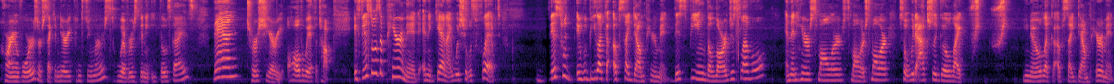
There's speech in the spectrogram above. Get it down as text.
carnivores or secondary consumers, whoever is going to eat those guys. Then tertiary, all the way at the top. If this was a pyramid, and again, I wish it was flipped, this would it would be like an upside down pyramid. This being the largest level, and then here smaller, smaller, smaller. So it would actually go like, you know, like an upside down pyramid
